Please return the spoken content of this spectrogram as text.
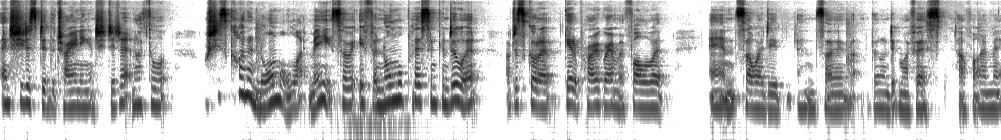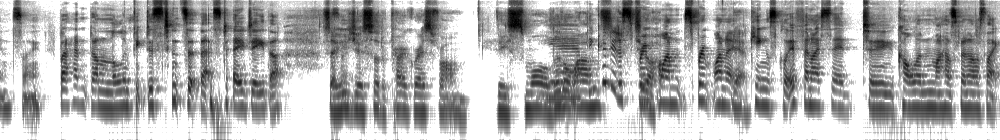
and she just did the training and she did it, and I thought, well, she's kind of normal like me. So if a normal person can do it, I've just got to get a program and follow it. And so I did, and so that, then I did my first half Ironman. So, but I hadn't done an Olympic distance at that stage either. So you just sort of progress from these small little ones. I think I did a sprint hi- one, sprint one at Yeah. Kingscliff, and I said to Colin, my husband, I was like,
